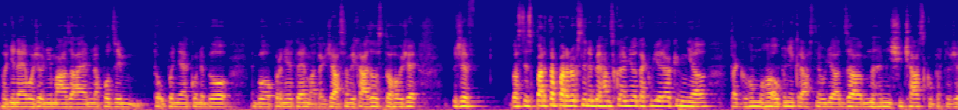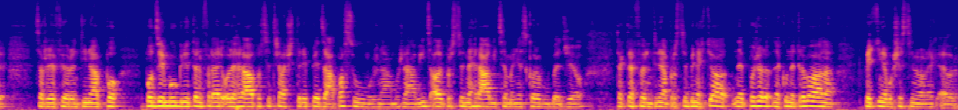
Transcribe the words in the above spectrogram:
hodně najevo, že oni má zájem na podzim, to úplně jako nebylo, nebylo pro ně téma. Takže já jsem vycházel z toho, že, že vlastně Sparta paradoxně, kdyby Hansko neměl takový hra, jaký měl, tak ho mohla úplně krásně udělat za mnohem nižší částku, protože samozřejmě Fiorentina po podzimu, kdy ten Fred odehrál prostě třeba 4-5 zápasů, možná, možná víc, ale prostě nehrá víceméně skoro vůbec, že jo, tak ta Fiorentina prostě by nechtěla, nepožad, jako netrvala na 5 nebo 6 milionech eur.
